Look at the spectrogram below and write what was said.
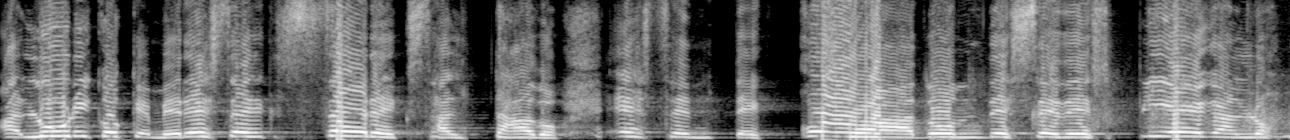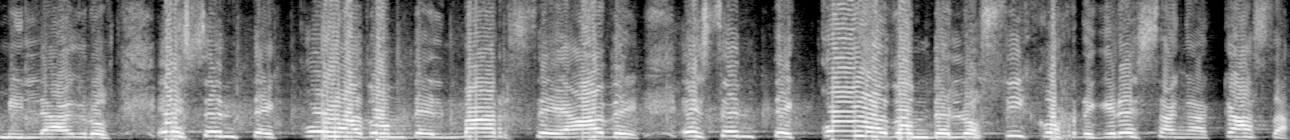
al único que merece ser exaltado. Es en Tecoa donde se despliegan los milagros, es en Tecoa donde el mar se abre, es en Tecoa donde los hijos regresan a casa,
